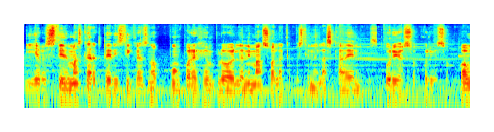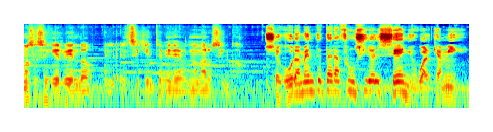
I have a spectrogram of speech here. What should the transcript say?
y a veces tienen más características, ¿no? Como por ejemplo el anima sola que pues tiene las cadenas. Curioso, curioso. Vamos a seguir viendo el, el siguiente video, el número 5. Seguramente te hará fruncir el ceño igual que a mí.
